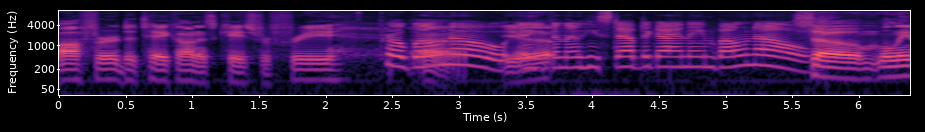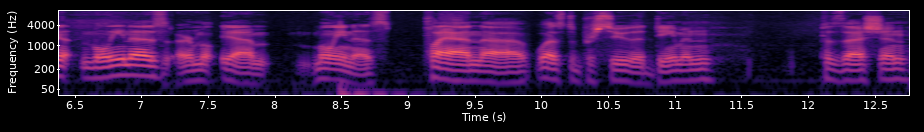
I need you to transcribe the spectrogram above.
offered to take on his case for free. Pro bono. Uh, yeah. Even though he stabbed a guy named Bono. So Molina, Molina's or yeah, Molina's plan uh, was to pursue the demon possession,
